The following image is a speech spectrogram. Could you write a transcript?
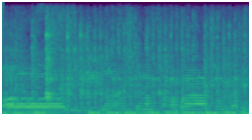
ॐ ভীষণভাবে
